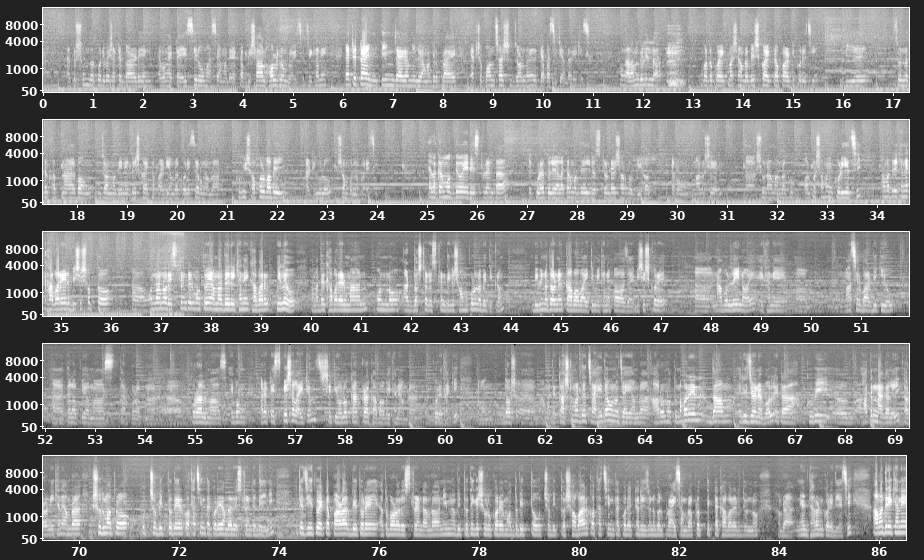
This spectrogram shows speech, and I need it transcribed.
এত সুন্দর পরিবেশ, একটা গার্ডেন এবং একটা এসি রুম আছে, আমাদের একটা বিশাল হল রুম রয়েছে, যেখানে অ্যাট এ টাইম তিন জায়গা মিলে আমাদের প্রায় একশো পঞ্চাশ জনের ক্যাপাসিটি আমরা রেখেছি। এবং আলহামদুলিল্লাহ গত কয়েক মাসে আমরা বেশ কয়েকটা পার্টি করেছি। বিয়ে সুন্নতে খতনা এবং জন্মদিনের বেশ কয়েকটা পার্টি আমরা করেছি এবং আমরা খুবই সফলভাবেই পার্টিগুলো সম্পন্ন করেছি। এলাকার মধ্যেও এই রেস্টুরেন্টটা কুড়াতলি এলাকার মধ্যে এই রেস্টুরেন্টটাই সর্ববৃহৎ এবং মানুষের সুনাম আমরা খুব অল্প সময়ে করিয়েছি আমাদের এখানে খাবারের বিশেষত্ব অন্যান্য রেস্টুরেন্টের মতোই আমাদের এখানে খাবার পেলেও আমাদের খাবারের মান অন্য আট দশটা রেস্টুরেন্ট থেকে সম্পূর্ণ ব্যতিক্রম। বিভিন্ন ধরনের কাবাব আইটেম এখানে পাওয়া যায়। বিশেষ করে না বললেই নয় এখানে মাছের বারবিকিউ তেলাপিয়া মাছ তারপর আপনার কোরাল মাছ এবং আরেকটা স্পেশাল আইটেম সেটি হলো কাঁকড়া কাবাব এখানে আমরা করে থাকি এবং দর্শ আহ, আমাদের কাস্টমারদের চাহিদা অনুযায়ী আমরা আরও নতুন খাবারের দাম রিজনেবল এটা খুবই হাতের নাগালেই, কারণ এখানে আমরা শুধুমাত্র উচ্চবিত্তদের কথা চিন্তা করে আমরা রেস্টুরেন্টে দেইনি। এটা যেহেতু একটা পাড়ার ভেতরে এত বড় রেস্টুরেন্ট আমরা নিম্নবিত্ত থেকে শুরু করে মধ্যবিত্ত, উচ্চবিত্ত সবার কথা চিন্তা করে একটা রিজনেবল প্রাইস আমরা প্রত্যেকটা খাবারের জন্য আমরা নির্ধারণ করে দিয়েছি। আমাদের এখানে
